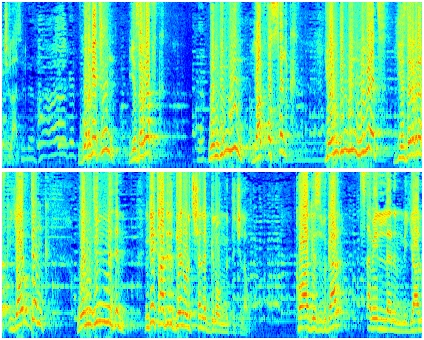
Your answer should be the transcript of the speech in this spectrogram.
ይችላል? ጎረቤትህን የዘረፍክ ወንድምህን ያቆሰልክ የወንድምህን ንብረት የዘረፍክ እያወደምክ ወንድምህን እንዴት አድርገህ ነው ልትሸነግለው የምትችለው? ከዋግ ሕዝብ ጋር ጸብ የለንም እያሉ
